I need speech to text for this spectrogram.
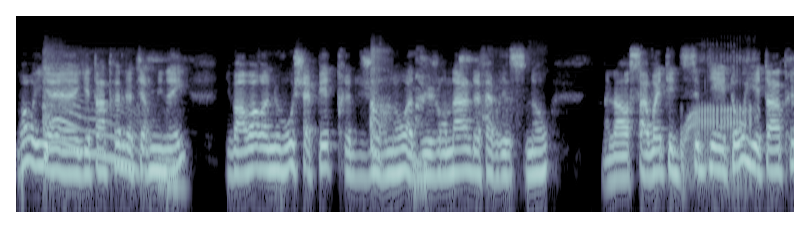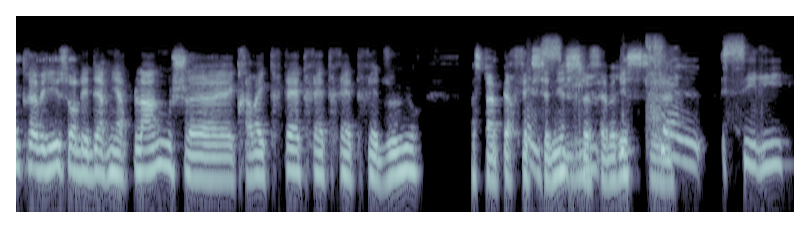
oui, euh, il est en train de le terminer. Il va y avoir un nouveau chapitre du, journal, du journal de Fabricino. Alors, ça va être édité bientôt. Il est en train de travailler sur les dernières planches. Euh, il travaille très, très, très, très dur. C'est un perfectionniste, le Fabrice. Quelle série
